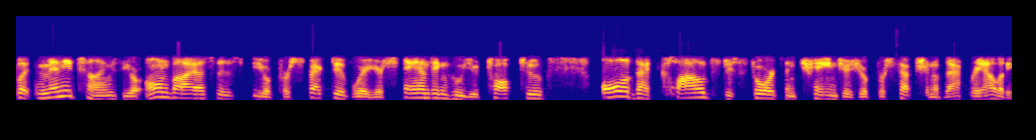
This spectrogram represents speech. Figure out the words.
But many times, your own biases, your perspective, where you're standing, who you talk to, all of that clouds, distorts, and changes your perception of that reality.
